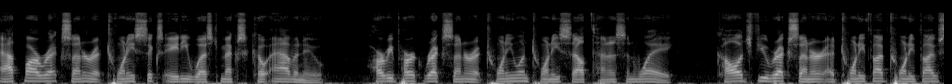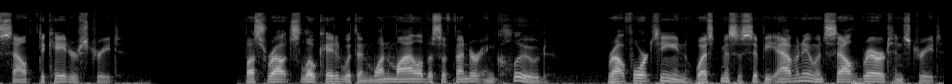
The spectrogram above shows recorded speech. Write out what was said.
Athmar Rec Center at 2680 West Mexico Avenue, Harvey Park Rec Center at 2120 South Tennyson Way, College View Rec Center at 2525 South Decatur Street. Bus routes located within one mile of this offender include Route 14, West Mississippi Avenue and South Brereton Street,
